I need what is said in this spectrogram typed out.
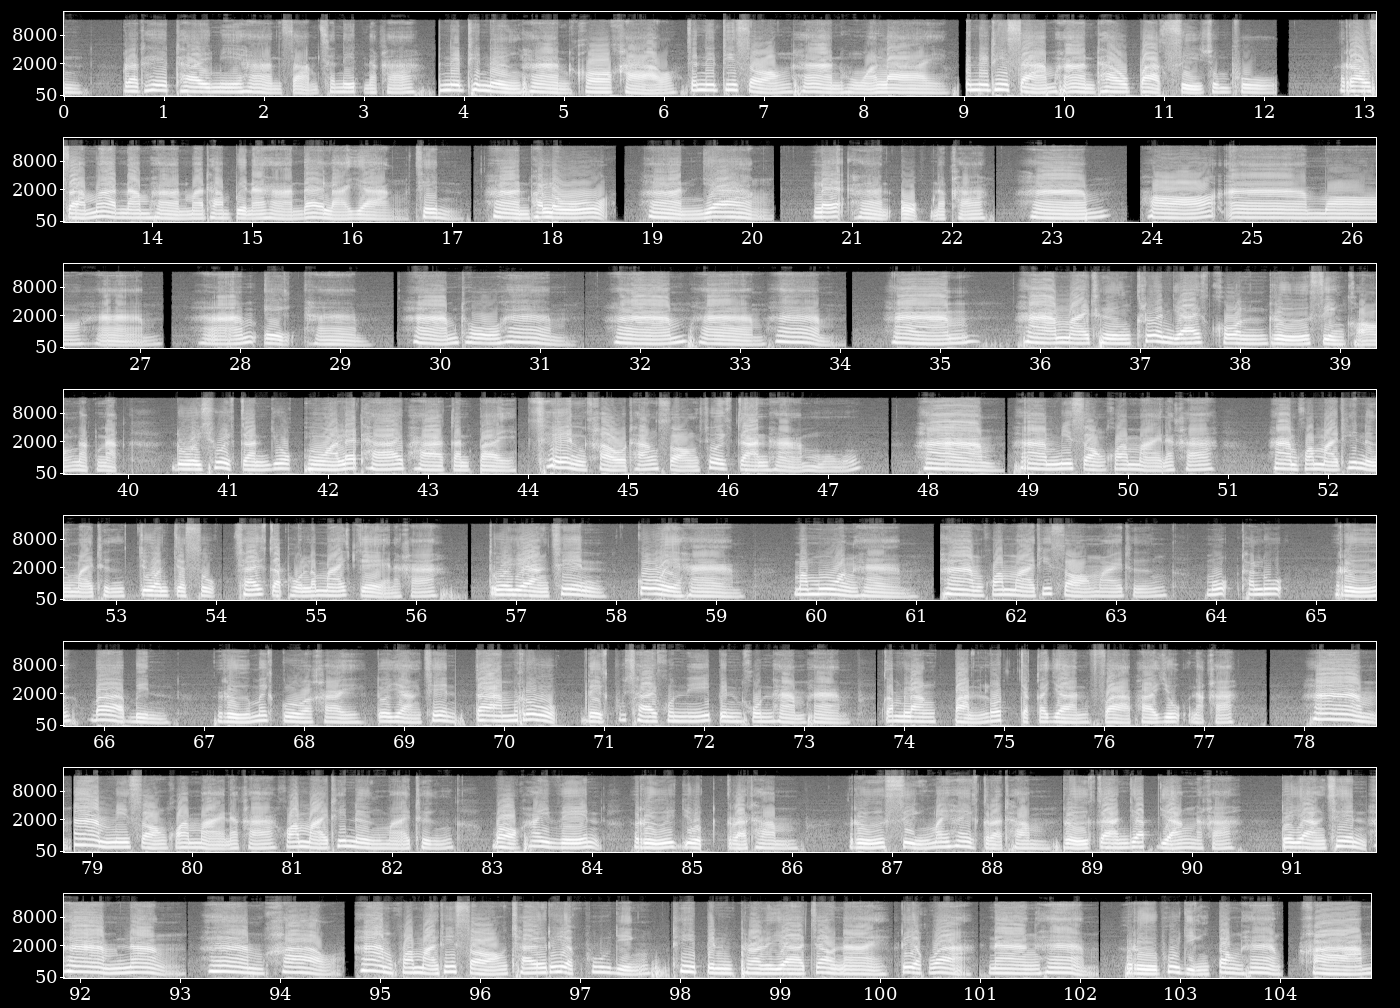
ประเทศไทยมีห่านสามชนิดนะคะ ชนิดที่หนึ่งห่านคอขาว ชนิดที่สองห่านหัวลาย ชนิดที่สามห่านเทาปากสีชมพู เราสามารถนำห่านมาทำเป็นอาหารได้หลายอย่าง เช่น ห่านพะโล้ห่านย่าง และห่านอบนะคะ หาม หออามอหาม หามเอกหาม หามโทห้าม หามหามห้าม หามหามหมายถึงเคลื่อนย้ายคนหรือสิ่งของหนักๆ โดยช่วยกันยกหัวและท้ายพากันไป เช่นเขาทั้งสองช่วยการหาหมู ห้าม ห้ามมีสองความหมายนะคะ ห้ามความหมายที่หนึ่งหมายถึงจวนจะสุกใช้กับผลไม้แก่นะคะ ตัวอย่างเช่น กล้วยห้าม มะม่วงห้าม ห้ามความหมายที่สองหมายถึง มุทะลุ หรือบ้าบิน หรือไม่กลัวใคร ตัวอย่างเช่น ตามรูปเด็กผู้ชายคนนี้เป็นคนหามหามกำลังปั่นรถจักรยานฝ่าพายุนะคะ ห้าม ห้ามมีสองความหมายนะคะ ความหมายที่หนึ่งหมายถึง บอกให้เว้น หรือหยุดกระทำหรือสิ่งไม่ให้กระทำหรือการยับยั้งนะคะ ตัวอย่างเช่น ห้ามนั่ง ห้ามข้าว ห้ามความหมายที่สองใช้เรียกผู้หญิง ที่เป็นภรรยาเจ้านาย เรียกว่า นางห้าม หรือผู้หญิงต้องห้าม ขาม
